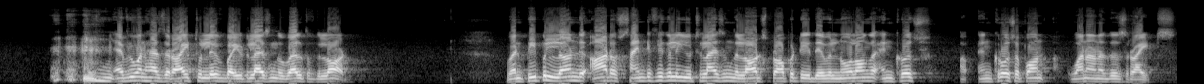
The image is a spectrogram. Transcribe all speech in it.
Everyone has the right to live by utilizing the wealth of the Lord. When people learn the art of scientifically utilizing the Lord's property, they will no longer encroach, encroach upon one another's rights.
